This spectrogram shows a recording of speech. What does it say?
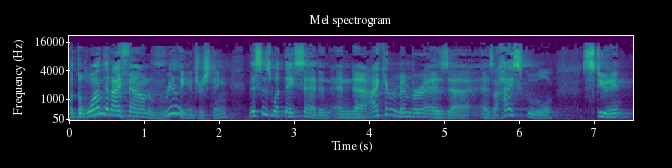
But the one that I found really interesting, this is what they said. And, and uh, I can remember as a, as a high school student,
